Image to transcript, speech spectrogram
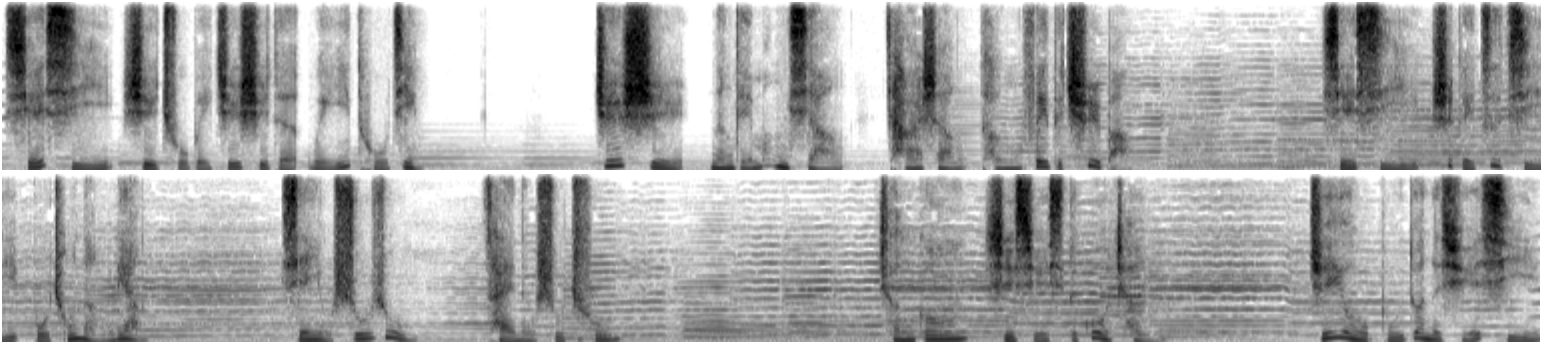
学习是储备知识的唯一途径，知识能给梦想。插上腾飞的翅膀。学习是给自己补充能量，先有输入，才能输出。成功是学习的过程，只有不断的学习，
